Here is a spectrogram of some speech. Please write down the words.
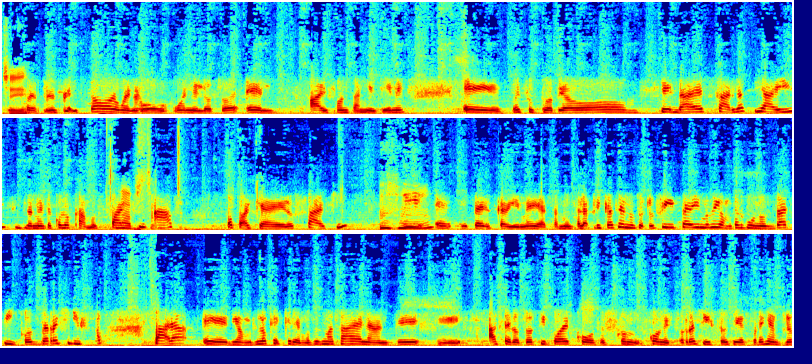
sí. Por ejemplo, en el Play Store bueno, o, o en el otro, el iPhone también tiene eh, pues su propia tienda de descargas y ahí simplemente colocamos Parking App o Parqueaderos Parking y eh, te descarga inmediatamente la aplicación. Nosotros sí pedimos, digamos, algunos daticos de registro para, eh, digamos, lo que queremos es más adelante eh, hacer otro tipo de cosas con, con estos registros y es, por ejemplo,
